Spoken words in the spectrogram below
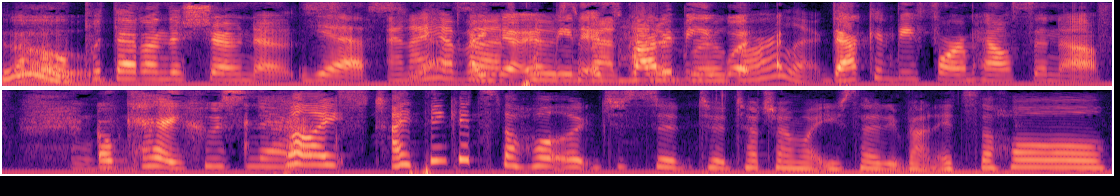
Ooh. Oh, put that on the show notes. Yes, and yes. I have a I know, post I mean, about how to be grow what, garlic. That can be farmhouse enough. Mm-hmm. Okay, who's next? Well, I, I think it's the whole. Just to, to touch on what you said, Yvonne, it's the whole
